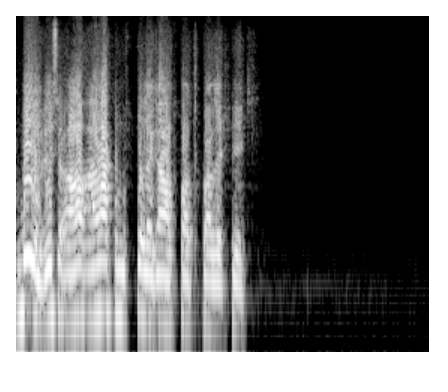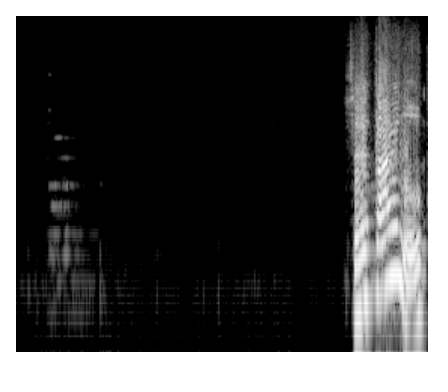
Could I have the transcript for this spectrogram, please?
Bira, vê se, olha lá como ficou legal a foto com o Ale Você tá é louco.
